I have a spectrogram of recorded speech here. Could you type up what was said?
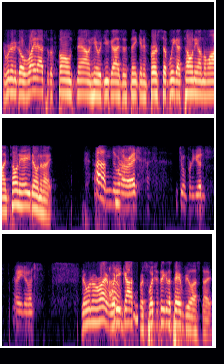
and we're going to go right out to the phones now and hear what you guys are thinking. And first up, we got Tony on the line. Tony, how you doing tonight? I'm doing all right. I'm doing pretty good. How you doing? Doing all right. What do you Um, got for us? What did you think of the pay-per-view last night?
